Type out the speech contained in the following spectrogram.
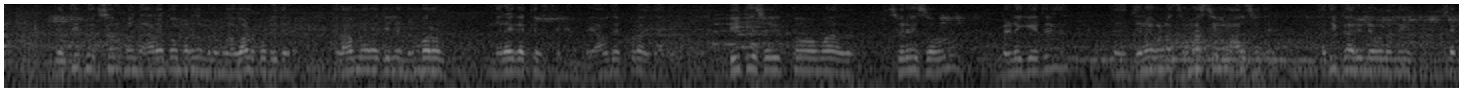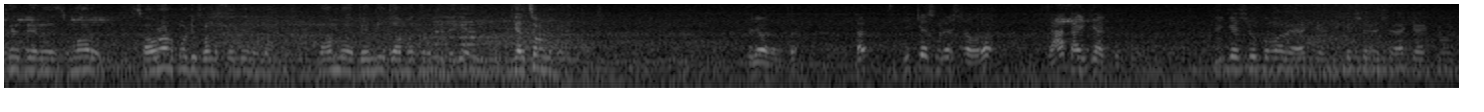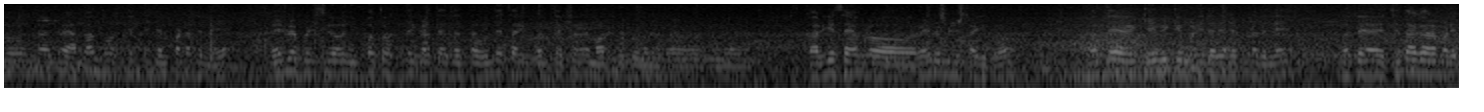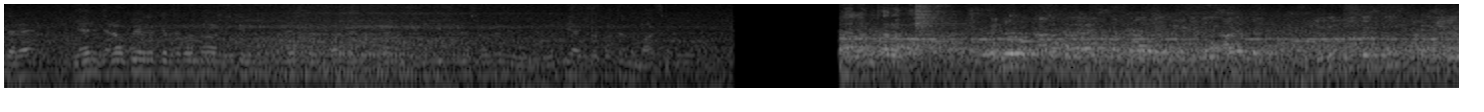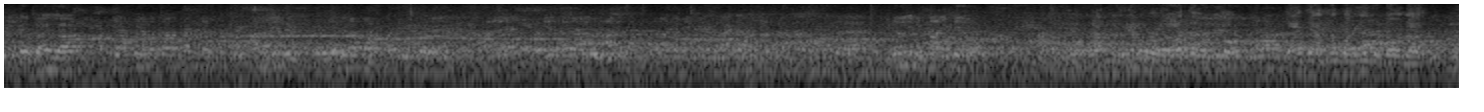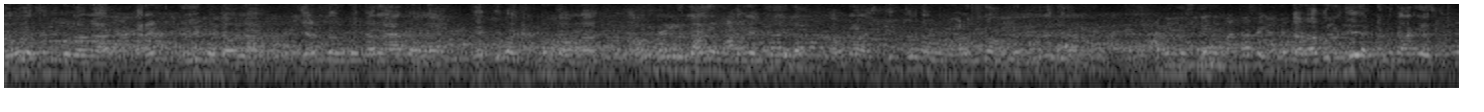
ಪ್ರತಿಪಕ್ಷರು ಬಂದು ಆರೋಪ ಮಾಡಿದ್ರೆ ನಮ್ಗೆ ಅವಾರ್ಡ್ ಕೊಟ್ಟಿದ್ದಾರೆ. ರಾಮನಗರ ಜಿಲ್ಲೆ ನಂಬರ್ ಒನ್ ನರೇಗಾ ಕೆಲಸದಲ್ಲಿ ಅಂದರೆ ಯಾವುದೇ ಕೂಡ ಇದಾಗಿಲ್ಲ. ಡಿ ಕೆ ಶಿವಕುಮಾರ್ ಸುರೇಶ್ ಅವರು ಬೆಳಗ್ಗೆ ಇದ್ದರೆ ಜನಗಳ ಸಮಸ್ಯೆಯನ್ನು ಆಲಿಸಿದೆ ಅಧಿಕಾರಿ ಲೆವೆಲಲ್ಲಿ ಸೆಕ್ರೆಟರಿ ಸುಮಾರು ಸಾವಿರಾರು ಕೋಟಿ ಫಂಡ್ಸ್ ತಂದು ನಮ್ಮ ರಾಮ ಬೆಂಗಳೂರು ಗ್ರಾಮಾಂತರ ಜಿಲ್ಲೆಗೆ ಕೆಲಸವನ್ನು ಮಾಡಿದ್ದಾರೆ. ಧನ್ಯವಾದಗಳು sir. Sir D K Suresh ರವರು ಯಾಕೆ ಆಯ್ಕೆ ಆಗ್ತಿತ್ತು ಡಿ ಕೆ ಶಿವಕುಮಾರ್ ಯಾಕೆ ಡಿ ಕೆ ಸುರೇಶ್ ಯಾಕೆ ಆಯ್ಕೆ ಅಂತ ಅಂದರೆ ಹನ್ನೊಂದು ವರ್ಷದಿಂದ ಜನಪಣ್ಣದಲ್ಲಿ ರೈಲ್ವೆ ಬ್ರಿಡ್ಜ್ಗೆ ಒಂದು ಇಪ್ಪತ್ತು ವರ್ಷದಿಂದ ಕೇಳ್ತಾ ಇದ್ದಂಥ ಒಂದೇ ಸಾರಿ ಬಂದ ತಕ್ಷಣ ಮಾಡಿಕೊಟ್ರು ನಮ್ಮ ಖರ್ಗೆ ಸಾಹೇಬರು ರೈಲ್ವೆ ಮಿನಿಸ್ಟರ್ ಆಗಿದ್ದರು ಮತ್ತು ಕೆ ವಿ ಕೆ ಮಾಡಿದ್ದಾರೆ ಜನಪಣ್ಣದಲ್ಲಿ ಮತ್ತು ಚಿತಾಗಾರ ಮಾಡಿದ್ದಾರೆ. ಏನು ಜನೋಪಯೋಗ ಕೆಲಸಗಳನ್ನು ಡಿ ಕೆ ಅಂತ ನಮ್ಮ ಆಸೆ ಎರಡು ಸಾವಿರ ರೂಪಾಯಿ ದರ ಹಾಕವಲ್ಲ ಎತ್ತಿ ಬಾಕಿ ಕೊಡ್ತಾವಲ್ಲ ಅವನು ಬಂದು ಜಾಗ ಮಾಡಿದ್ರೆ ಇಲ್ಲ ಅವನ ಇದಕ್ಕಿಂತ ನಾವು ಮಾಡಬೇಕು ಅವನ ಅಭಿವೃದ್ಧಿಗೆ ನಿಮ್ಮ ಮತ ಅಂತ ಹೇಳ್ಬೇಕು ನಾವು ಅಭಿವೃದ್ಧಿ ನಮಗೆ ಆಗ್ರಹಿಸ್ತೀವಿ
